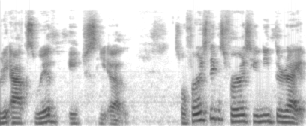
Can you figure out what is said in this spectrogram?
reacts with HCl. So first things first, you need to write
